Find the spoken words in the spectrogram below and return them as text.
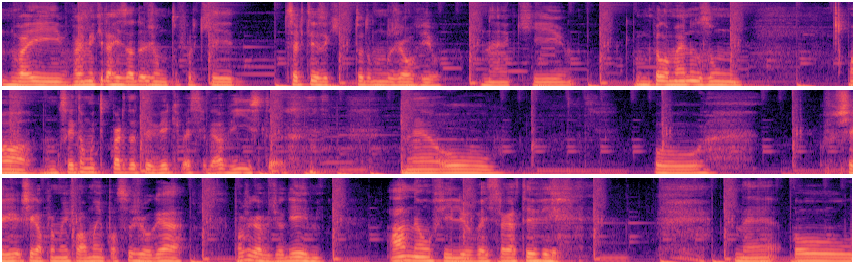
vai, vai meio que dar risada junto, porque certeza que todo mundo já ouviu, né? Que um, pelo menos um. Ó, não senta muito perto da TV que vai estragar a vista, né? Ou. Ou. Che chegar pra mãe e falar: Mãe, posso jogar? Posso jogar videogame? Ah, não, filho, vai estragar a TV, né? Ou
